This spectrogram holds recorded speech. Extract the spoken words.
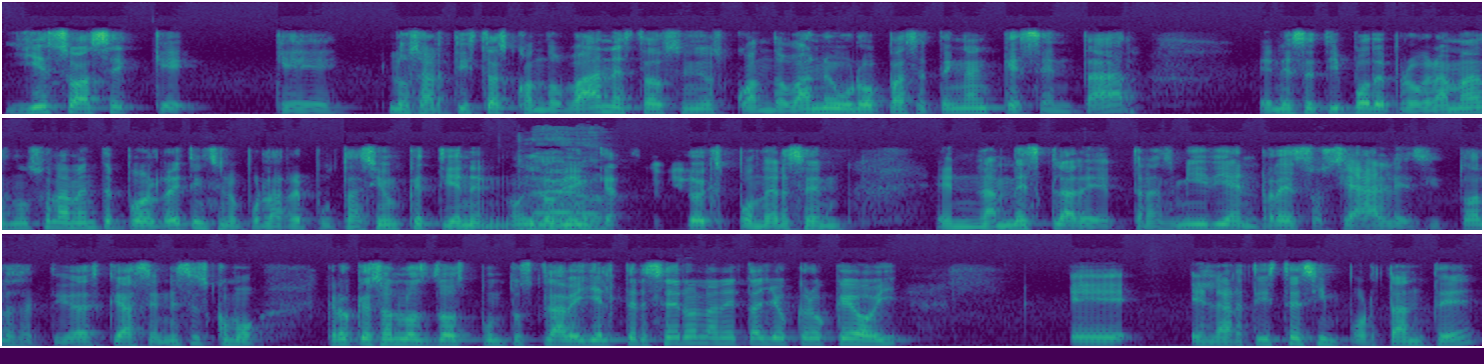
Y eso hace que, que los artistas cuando van a Estados Unidos, cuando van a Europa, se tengan que sentar en ese tipo de programas, no solamente por el rating, sino por la reputación que tienen, ¿no? Y lo bien que han sabido exponerse en, en la mezcla de transmedia, en redes sociales y todas las actividades que hacen. Ese es como, creo que son los dos puntos clave. Y el tercero, la neta, yo creo que hoy eh, el artista es importante,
